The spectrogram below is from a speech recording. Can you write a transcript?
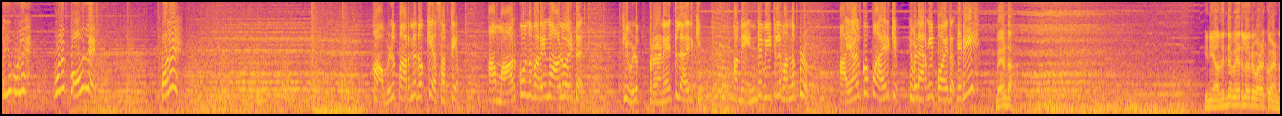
അയ്യോ മോളെ മോളെ പോവല്ലേ? മോളെ. അവൾ പറഞ്ഞതൊക്കെയാ സത്യം. ആ മാർക്കോ എന്ന് പറയുന്ന ആളുമായിട്ട് ഇവൾ പ്രണയത്തിലായിരിക്കും. അന്ന് എന്റെ വീട്ടിൽ വന്നപ്പോഴും അയാൾക്കൊപ്പം ആയിരിക്കും ഇവൾ ഇറങ്ങിപ്പോയത്. എടീ. വേണ്ട. ഇനി അതിന്റെ പേരിൽ ഒരു വഴക്ക് വേണ്ട.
